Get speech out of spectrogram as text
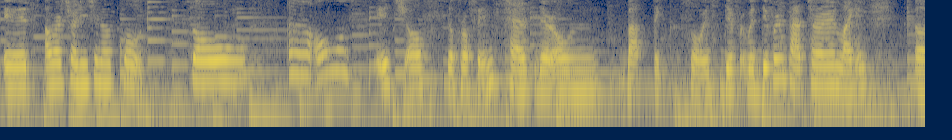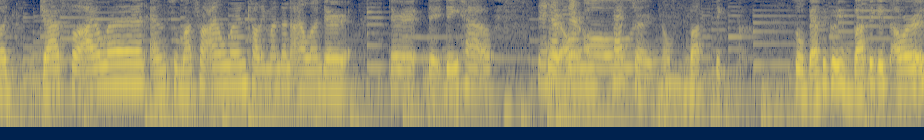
It's our traditional cloth. So, uh, almost each of the province has their own batik. So it's different with different pattern, like in uh, Java Island and Sumatra Island, Kalimantan Island. They're, they're, they they have They their, have their own, own- pattern of batik. So basically, batik is our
